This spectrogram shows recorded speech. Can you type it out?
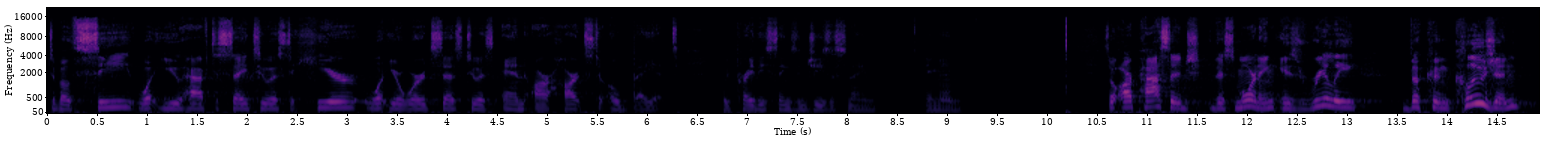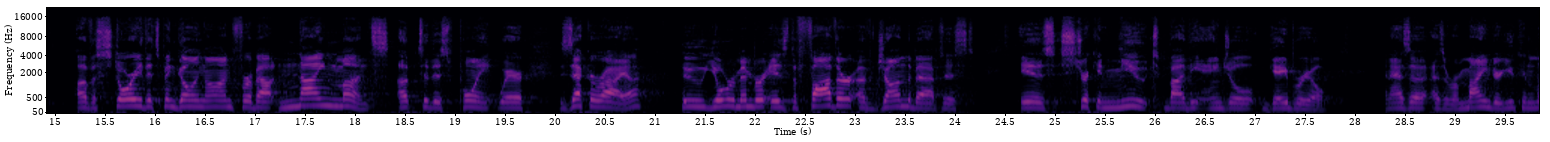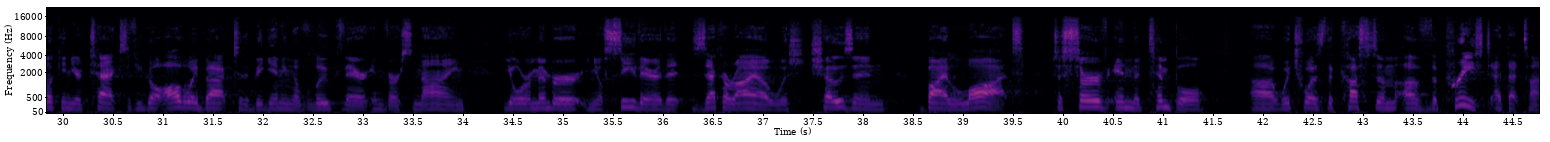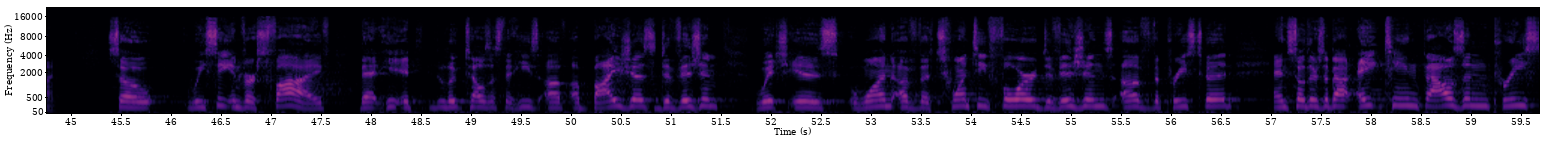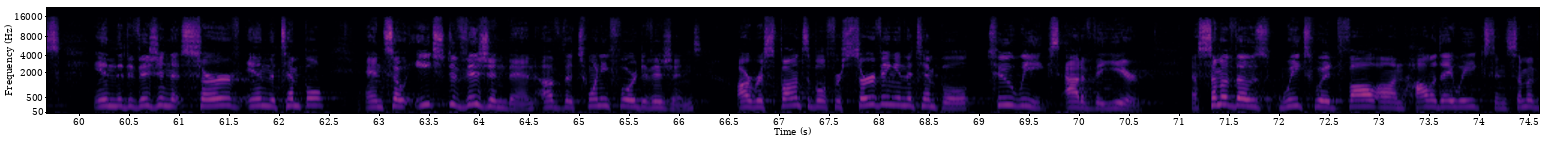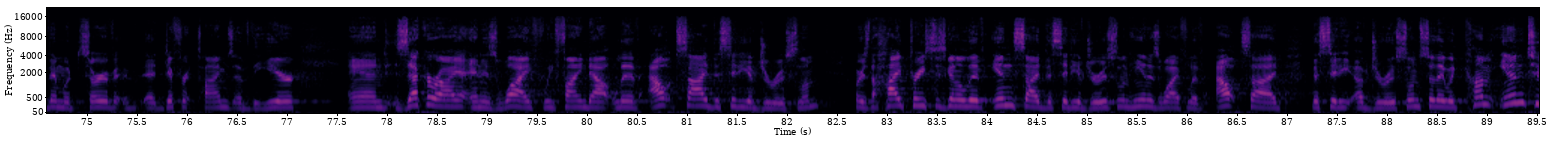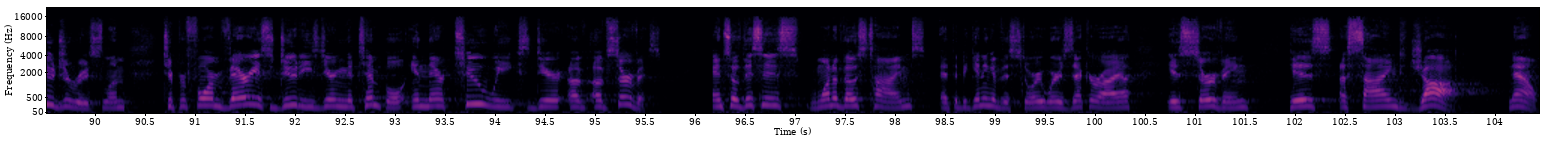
to both see what you have to say to us, to hear what your word says to us, and our hearts to obey it. We pray these things in Jesus' name. Amen. So, our passage this morning is really the conclusion of a story that's been going on for about nine months up to this point, where Zechariah, who you'll remember is the father of John the Baptist, is stricken mute by the angel Gabriel. And as a, as a reminder, you can look in your text, if you go all the way back to the beginning of Luke there in verse 9, you'll remember and you'll see there that Zechariah was chosen by Lot to serve in the temple, uh, which was the custom of the priest at that time. So we see in verse 5 that he, it, Luke tells us that he's of Abijah's division, which is one of the 24 divisions of the priesthood. And so there's about 18,000 priests in the division that serve in the temple. And so each division, then, of the 24 divisions, are responsible for serving in the temple two weeks out of the year. Now, some of those weeks would fall on holiday weeks, and some of them would serve at different times of the year. And Zechariah and his wife, we find out, live outside the city of Jerusalem, whereas the high priest is going to live inside the city of Jerusalem. He and his wife live outside the city of Jerusalem. So they would come into Jerusalem to perform various duties during the temple in their two weeks of, of service. And so this is one of those times at the beginning of this story where Zechariah is serving his assigned job. Now,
